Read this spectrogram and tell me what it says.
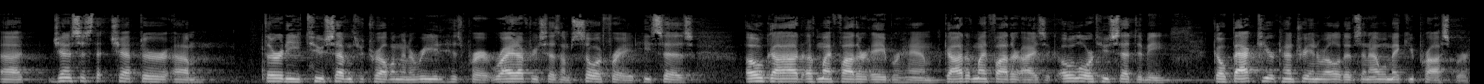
uh, Genesis chapter um, 32, 7 through 12, I'm going to read his prayer. Right after he says, I'm so afraid, he says, O God of my father Abraham, God of my father Isaac, O Lord, who said to me, Go back to your country and relatives, and I will make you prosper.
